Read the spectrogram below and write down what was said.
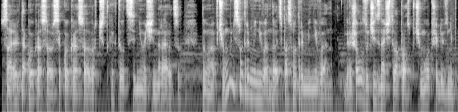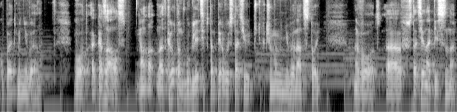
Смотрели такой кроссовер, секой кроссовер. Что-то как-то вот все не очень нравится. Думаю, а почему мы не смотрим минивэн? Давайте посмотрим минивэн. Решил изучить, значит, вопрос, почему вообще люди не покупают минивэны. Вот, оказалось. Он, открыл там в гугле, типа, там первую статью, поч- почему минивэн отстой. Вот. А в статье написано,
